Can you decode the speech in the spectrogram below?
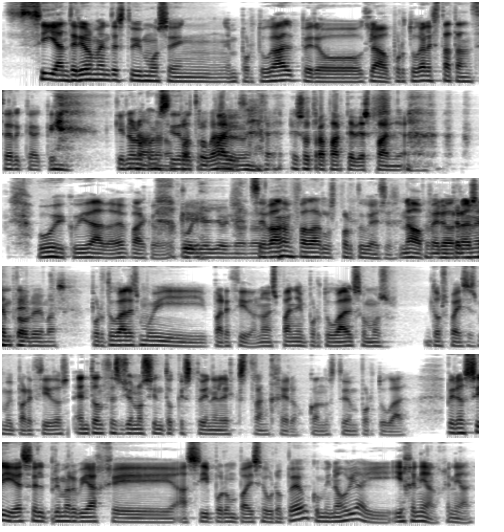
Sí, anteriormente estuvimos en, en Portugal, pero claro, Portugal está tan cerca que, que no, lo considero otro país. Es otra parte de España. Uy, cuidado, eh, Paco. se van a enfadar los portugueses. No, pero realmente problemas. Portugal es muy parecido, ¿no? España y Portugal somos dos países muy parecidos, entonces yo no siento que estoy en el extranjero cuando estoy en Portugal. Pero sí, es el primer viaje así por un país europeo con mi novia y, genial, genial.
